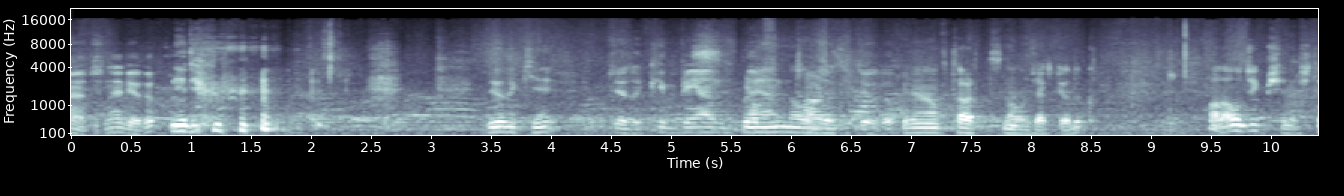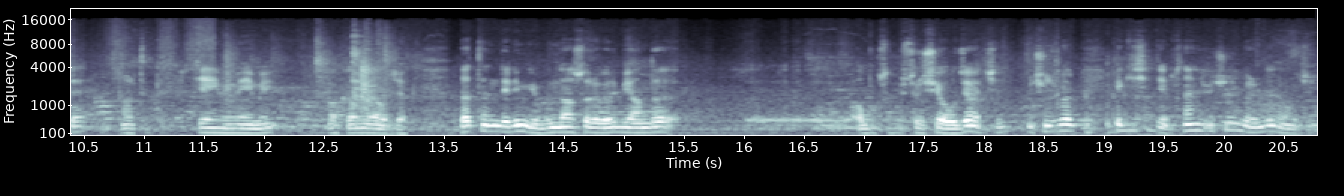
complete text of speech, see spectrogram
Evet ne diyorduk? Ne diyor? Diyorduk ki diyorduk ki Brian, Brian ne olacak? Diyorduk. Brian of Tarth ne olacak diyorduk. Valla olacak bir şeyler işte. Artık Jamie Mamie bakalım ne olacak. Zaten dediğim gibi bundan sonra böyle bir anda abuk sabuk bir sürü şey olacağı için. Üçüncü bölüm. Peki şey diyeyim. Sence üçüncü bölümde ne olacak?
